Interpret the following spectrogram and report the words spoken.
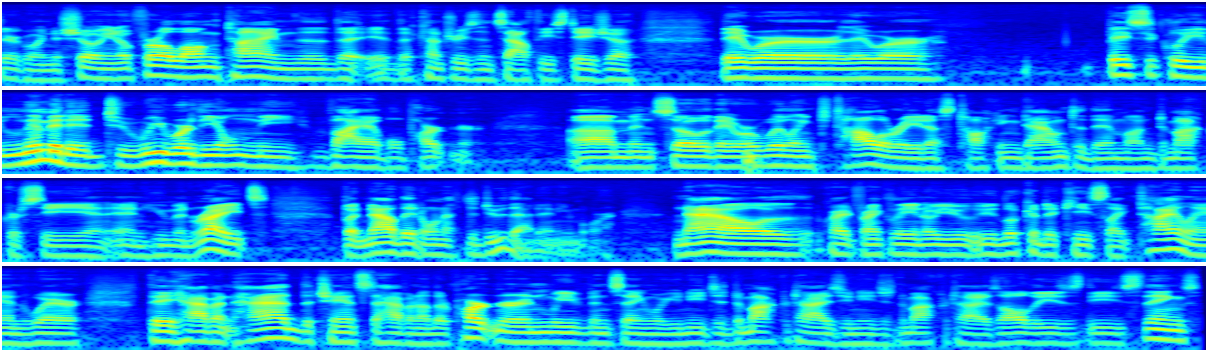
they're going to show. You know, for a long time, the, the, the countries in Southeast Asia, they were they were basically limited to we were the only viable partner. Um, and so they were willing to tolerate us talking down to them on democracy and, and human rights, but now they don't have to do that anymore now, quite frankly, you know, you, you look at a case like Thailand where they haven't had the chance to have another partner, and we've been saying, well, you need to democratize, you need to democratize all these these things.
